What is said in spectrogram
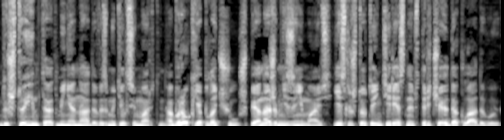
«Да что им-то от меня надо?» — возмутился Мартин. «Оброк я плачу, шпионажем не занимаюсь. Если что-то интересное встречаю, докладываю».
